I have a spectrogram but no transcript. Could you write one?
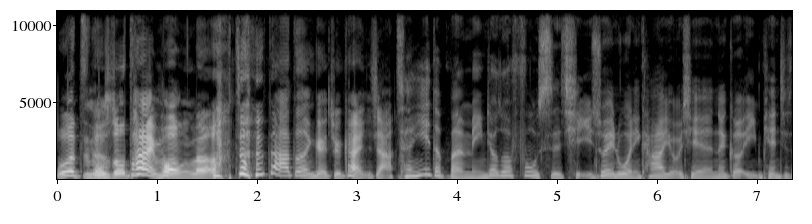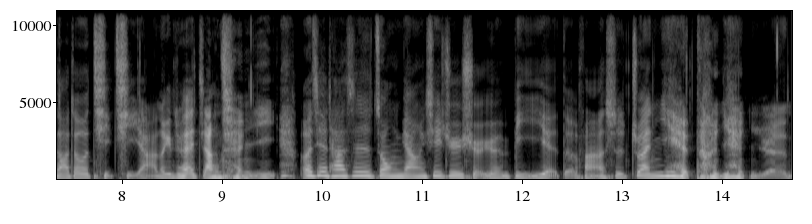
我只能说太猛了，就是大家真的可以去看一下。陈毅的本名叫做傅思琪，所以如果你看到有一些那个影片介绍叫做琪琪啊，那个就在讲陈毅，而且他是中央戏剧学院毕业的，反而是专业的演员，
